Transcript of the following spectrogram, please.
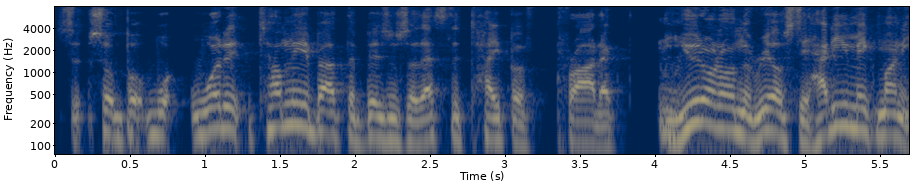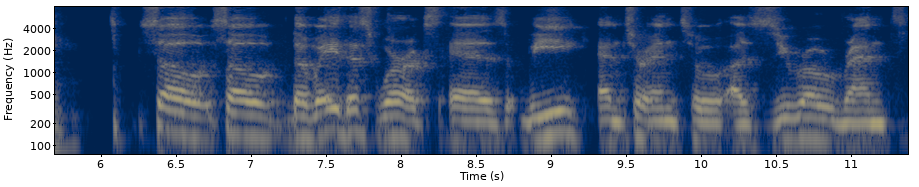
So, so but what, what it, tell me about the business. So that's the type of product. You don't own the real estate. How do you make money? So, so the way this works is we enter into a zero rent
